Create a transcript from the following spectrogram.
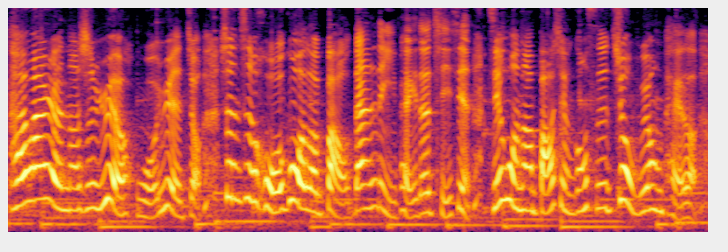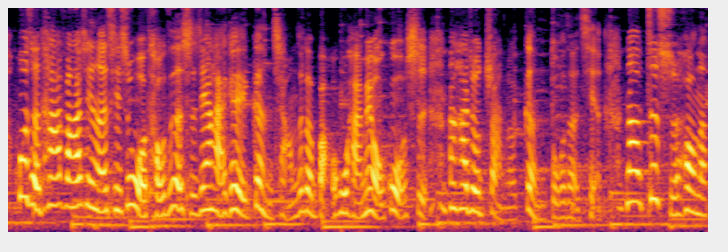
台湾人呢是越活越久，甚至活过了保单理赔的期限。结果呢，保险公司就不用赔了，或者他发现呢，其实我投资的时间还可以更长，这个保护还没有过世，那他就赚了更多的钱。那这时候呢，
